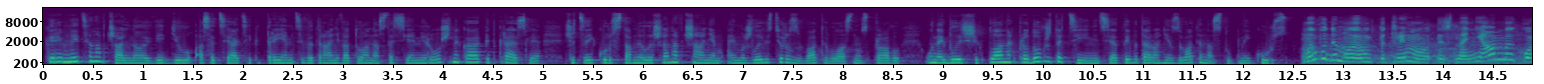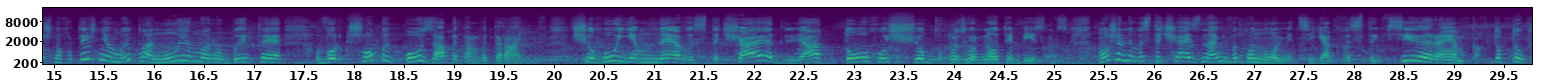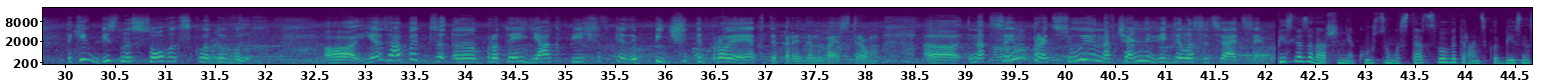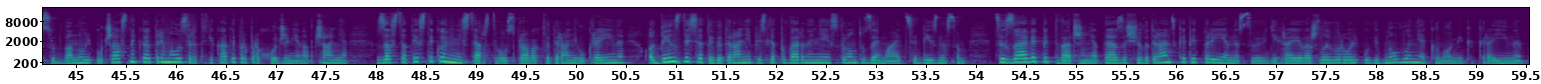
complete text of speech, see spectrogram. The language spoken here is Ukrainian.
Керівниця навчального відділу Асоціації підприємців ветеранів АТО Анастасія Мірошникова підкреслює, що цей курс став не лише навчанням, а й можливістю розвивати власну справу. У найближчих планах продовжити ці ініціативи та організувати наступний курс. Ми будемо підтримувати знаннями. Кожного тижня ми плануємо робити воркшопи по запитам ветеранів, чого їм не вистачає для того, щоб розгорнути бізнес. Може, не вистачає знань в економіці, як вести, в CRM-ках, тобто таких бізнесових складових. Є запит е, про те, як підчити проекти перед інвестором. Над цим працює навчальний відділ асоціації. Після завершення курсу мистецтво ветеранського бізнесу 2.0 учасники отримали сертифікати про проходження навчання. За статистикою Міністерства у справах ветеранів України, один з десяти ветеранів після повернення із фронту займається бізнесом. Це зайве підтвердження тези, що ветеранське підприємництво відіграє важливу роль у відновленні економіки країни.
